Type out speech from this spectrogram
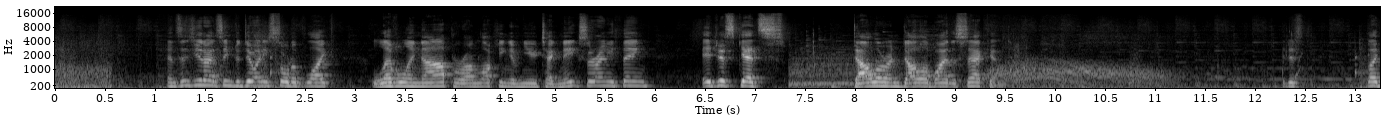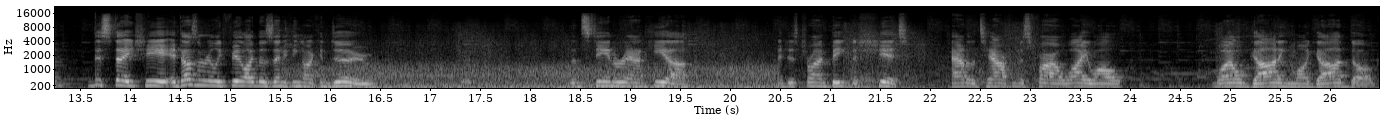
And since you don't seem to do any sort of, like, leveling up or unlocking of new techniques or anything, it just gets duller and duller by the second. It just... Like, this stage here, it doesn't really feel like there's anything I can do than stand around here and just try and beat the shit out of the tower from this far away while while guarding my guard dog.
